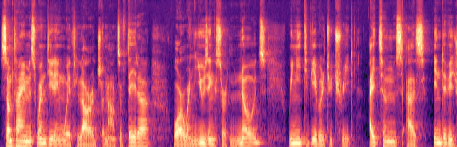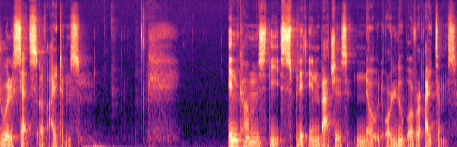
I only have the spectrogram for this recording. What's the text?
Sometimes when dealing with large amounts of data or when using certain nodes, we need to be able to treat items as individual sets of items. In comes the split in batches node or loop over items.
